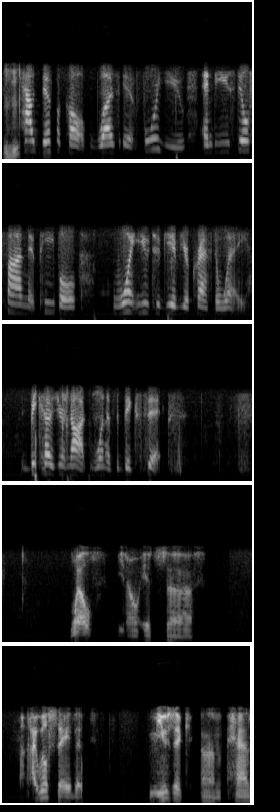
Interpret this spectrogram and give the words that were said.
hmm how difficult was it for you? And do you still find that people want you to give your craft away? Because you're not one of the big six Well, you know, it's. uh I will say that music um, has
